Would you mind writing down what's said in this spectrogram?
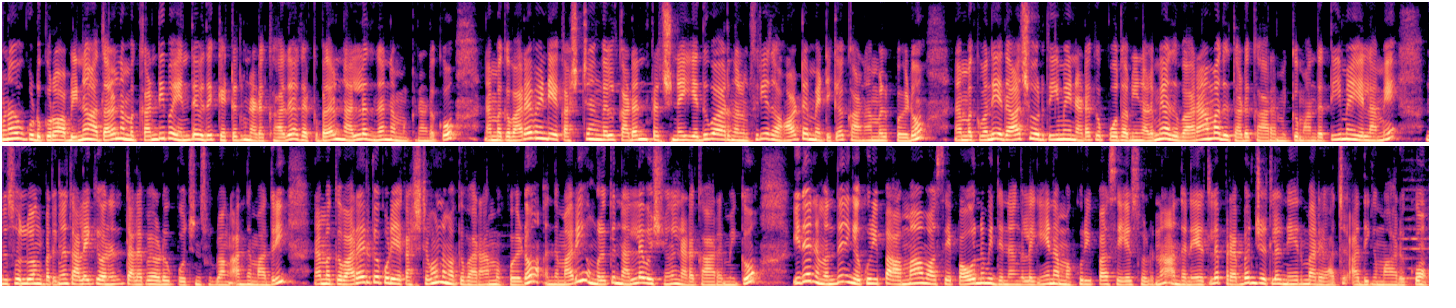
உணவு கொடுக்குறோம் அப்படின்னா, அதால் நமக்கு கண்டிப்பாக எந்த வித கெட்டதும் நடக்காது. அதற்கு பதில் நல்லது தான் நமக்கு நடக்கும். நமக்கு வர வேண்டிய கஷ்டங்கள், கடன் பிரச்சனை எதுவாக இருந்தாலும் சரி, அது ஆட்டோமேட்டிக்காக காணாமல் போயிடும். நமக்கு வந்து ஏதாச்சும் ஒரு தீமை நடக்க போகுது அப்படின்னாலுமே, அது வராமல் அது தடுக்க ஆரம்பிக்கும். அந்த தீமை எல்லாமே இந்த சொல்லுவாங்க பார்த்தீங்கன்னா, தலைக்கு வந்து தலைப்பையோட போச்சுன்னு சொல்லுவாங்க. அந்த மாதிரி நமக்கு வர இருக்கக்கூடிய கஷ்டமும் நமக்கு வராமல் போயிடும். அந்த மாதிரி உங்களுக்கு நல்ல விஷயங்கள் நடக்க ஆரம்பிக்கும். இதை வந்து நீங்கள் குறிப்பாக அமாவாசை, பௌர்ணமி தினங்களை ஏன் நம்ம குறிப்பாக செய்ய சொல்கிறோன்னா அந்த நேரத்தில் பிரபஞ்சத்தில் நேர்மறை ஆற்றல் அதிகமாக இருக்கும்.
